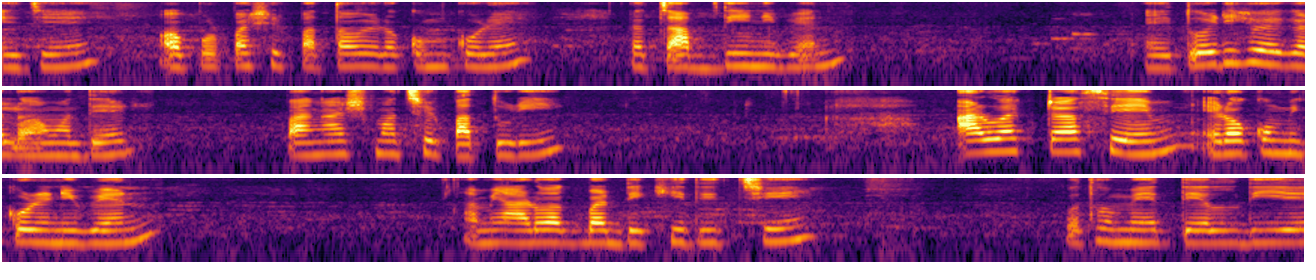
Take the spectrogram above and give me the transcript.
এই যে অপর পাশের পাতাও এরকম করে একটা চাপ দিয়ে নেবেন। এই তৈরি হয়ে গেল আমাদের পাঙাশ মাছের পাতুরি। আরও একটা সেম এরকমই করে নেবেন। আমি আরও একবার দেখিয়ে দিচ্ছি। প্রথমে তেল দিয়ে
